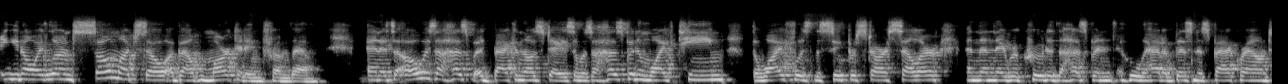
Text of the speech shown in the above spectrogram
you know, I learned so much though about marketing from them. And it's always a husband, back in those days, it was a husband and wife team. The wife was the superstar seller. And then they recruited the husband who had a business background.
